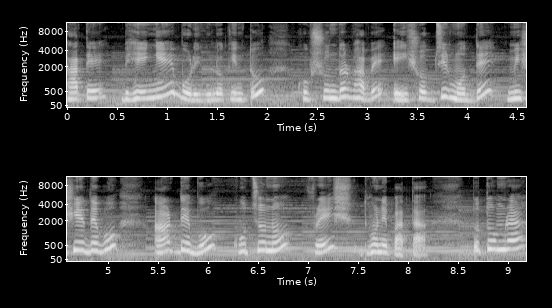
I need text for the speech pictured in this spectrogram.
হাতে ভেঙে বড়িগুলো কিন্তু খুব সুন্দরভাবে এই সবজির মধ্যে মিশিয়ে দেব। আর দেব কুচনো ফ্রেশ ধনে পাতা। তো তোমরা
